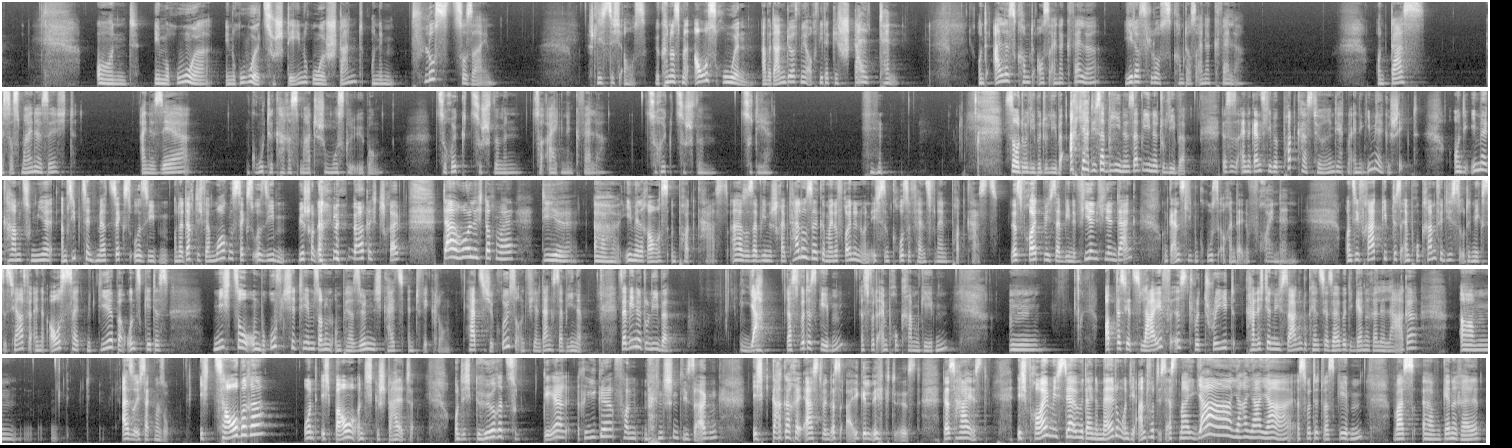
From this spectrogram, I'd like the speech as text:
Und im Ruhe in Ruhe zu stehen, Ruhestand und im Fluss zu sein, schließt sich aus. Wir können uns mal ausruhen, aber dann dürfen wir auch wieder gestalten. Und alles kommt aus einer Quelle, jeder Fluss kommt aus einer Quelle. Und das ist aus meiner Sicht eine sehr gute charismatische Muskelübung, zurückzuschwimmen zur eigenen Quelle, zurückzuschwimmen zu dir. So, du Liebe, du Liebe. Ach ja, die Sabine, Sabine, du Liebe. Das ist eine ganz liebe Podcast-Hörerin, die hat mir eine E-Mail geschickt. Und die E-Mail kam zu mir am 17. März 6.07 Uhr. Und da dachte ich, wer morgens 6.07 Uhr mir schon eine Nachricht schreibt, da hole ich doch mal die äh, E-Mail raus im Podcast. Also Sabine schreibt, hallo Silke, meine Freundin und ich sind große Fans von deinen Podcasts. Das freut mich, Sabine. Vielen, vielen Dank und ganz lieben Gruß auch an deine Freundin. Und sie fragt, gibt es ein Programm für dieses oder nächstes Jahr für eine Auszeit mit dir? Bei uns geht es nicht so um berufliche Themen, sondern um Persönlichkeitsentwicklung. Herzliche Grüße und vielen Dank, Sabine. Sabine, du Liebe. Ja, das wird es geben. Es wird ein Programm geben. Ob das jetzt live ist, Retreat, kann ich dir nicht sagen. Du kennst ja selber die generelle Lage. Ähm, also ich sag mal so, ich zaubere und ich baue und ich gestalte. Und ich gehöre zu der Riege von Menschen, die sagen, ich gaggere erst, wenn das Ei gelegt ist. Das heißt, ich freue mich sehr über deine Meldung und die Antwort ist erstmal ja, ja, ja, ja. Es wird etwas geben, was ähm, generell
